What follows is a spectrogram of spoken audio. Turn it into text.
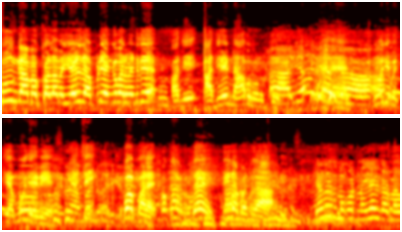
தூங்காம கொள்ளாம எழுது அப்படியே எங்க வர வேண்டியது அதே அதே ஞாபகம் உனக்கு மூதி பத்தியா மூதேவி சீ, போ பாலே டேய் நீ என்ன பண்றா எங்க நம்ம கொட்டணும் ஏறி கார் மேல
